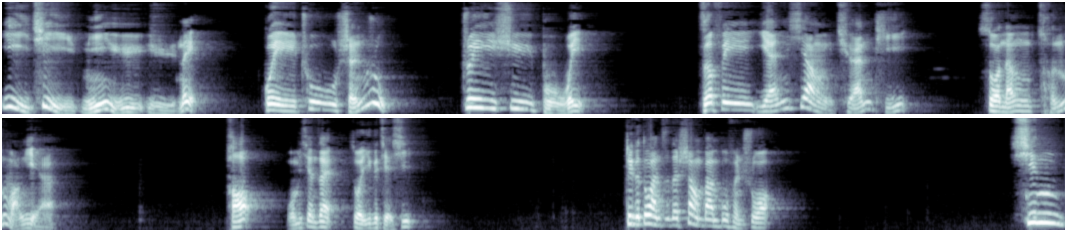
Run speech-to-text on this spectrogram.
意气迷于宇内，鬼出神入，追虚补微，则非言象全题所能存亡也。好，我们现在做一个解析。这个段子的上半部分说。心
